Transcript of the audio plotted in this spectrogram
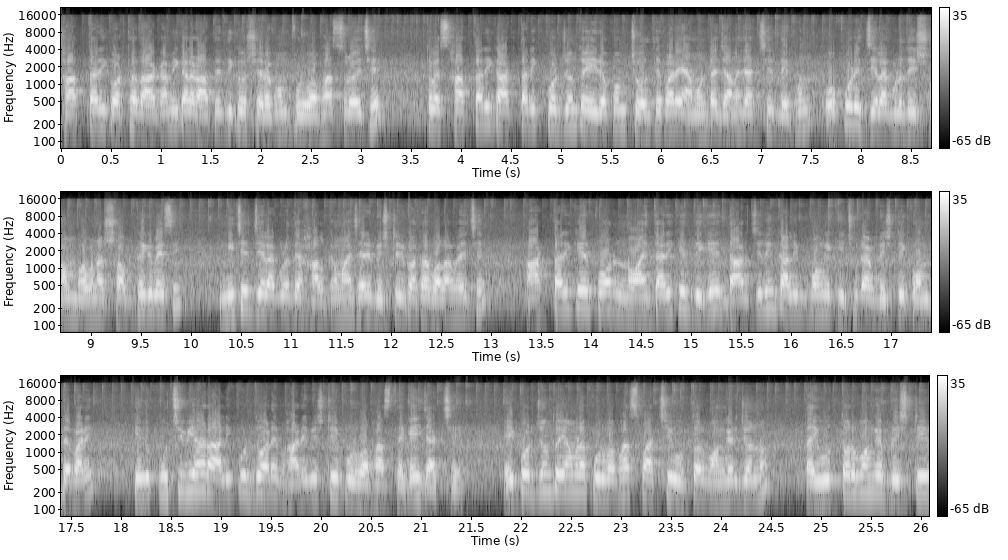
সাত তারিখ অর্থাৎ আগামীকাল রাতের দিকেও সেরকম পূর্বাভাস রয়েছে। তবে সাত তারিখ, আট তারিখ পর্যন্ত এইরকম চলতে পারে এমনটা জানা যাচ্ছে। দেখুন, ওপরের জেলাগুলোতে এই সম্ভাবনা সব থেকে বেশি। নিচের জেলাগুলোতে হালকা মাঝারি বৃষ্টির কথা বলা হয়েছে। আট তারিখের পর নয় তারিখের দিকে দার্জিলিং, কালিম্পংয়ে কিছুটা বৃষ্টি কমতে পারে। কিন্তু কুচবিহার, আলিপুরদুয়ারে ভারী বৃষ্টির পূর্বাভাস থেকেই যাচ্ছে। এই পর্যন্তই আমরা পূর্বাভাস পাচ্ছি উত্তরবঙ্গের জন্য। তাই উত্তরবঙ্গে বৃষ্টির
